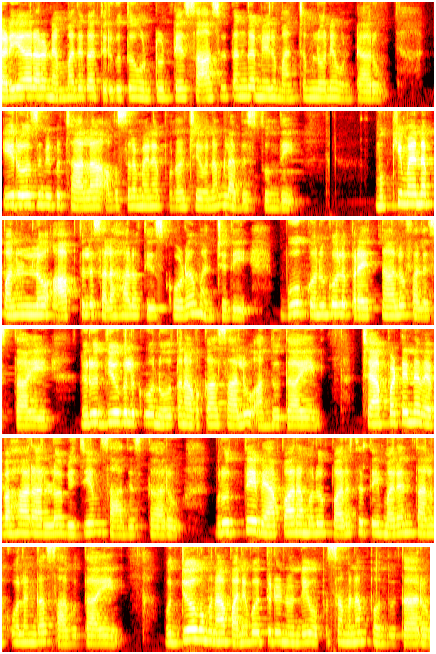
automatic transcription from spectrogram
గడియారాలు నెమ్మదిగా తిరుగుతూ ఉంటుంటే శాశ్వతంగా మీరు మంచంలోనే ఉంటారు. ఈరోజు మీకు చాలా అవసరమైన పునర్జీవనం లభిస్తుంది. ముఖ్యమైన పనుల్లో ఆప్తుల సలహాలు తీసుకోవడం మంచిది. భూ కొనుగోలు ప్రయత్నాలు ఫలిస్తాయి. నిరుద్యోగులకు నూతన అవకాశాలు అందుతాయి. చేపట్టిన వ్యవహారాల్లో విజయం సాధిస్తారు. వృత్తి వ్యాపారములు పరిస్థితి మరింత అనుకూలంగా సాగుతాయి. ఉద్యోగమున పని ఒత్తిడి నుండి ఉపశమనం పొందుతారు.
